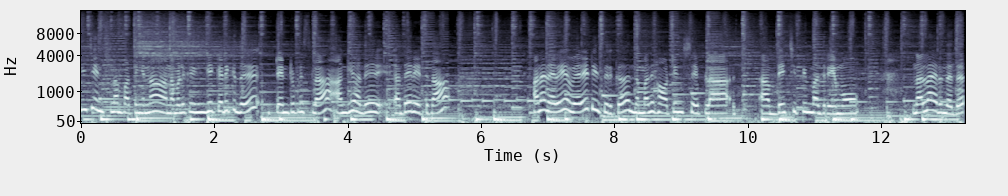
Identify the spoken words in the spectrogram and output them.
கீச்செயின்ஸ்லாம் பார்த்தீங்கன்னா நம்மளுக்கு இங்கே கிடைக்குது டென் ருபீஸில் அங்கேயும் அதே அதே ரேட்டு தான். ஆனால் நிறைய வெரைட்டிஸ் இருக்குது இந்த மாதிரி ஹாட்டின் ஷேப்பில் அப்படியே சிப்பி மாதிரியேமோ நல்லா இருந்தது.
